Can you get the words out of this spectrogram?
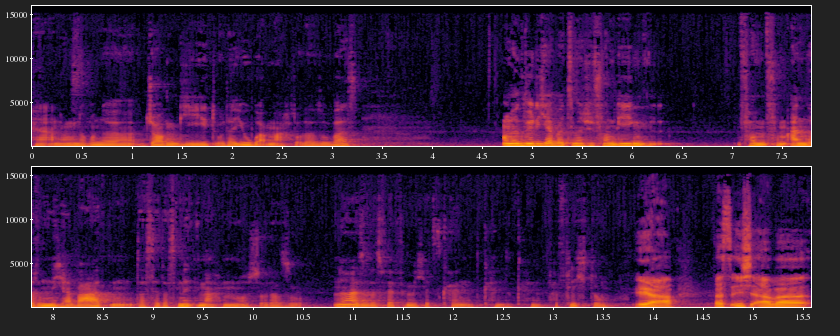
keine Ahnung, eine Runde joggen geht oder Yoga macht oder sowas. Und dann würde ich aber zum Beispiel vom, Gegen, vom, vom anderen nicht erwarten, dass er das mitmachen muss oder so. Ne? Also das wäre für mich jetzt kein, keine, keine Verpflichtung. Ja, was ich aber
